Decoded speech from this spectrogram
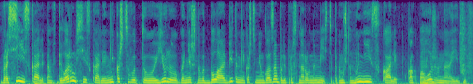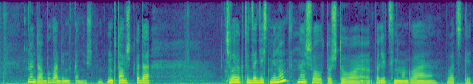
в России искали, там, в Беларуси искали, и мне кажется, вот Юлю, конечно, вот была обида, мне кажется, у нее глаза были просто на ровном месте, потому что, ну, не искали, как положено. Mm-hmm. И... Ну да, была обидно, конечно. Ну, потому что, когда Человек тут за 10 минут нашел то, что полиция не могла 20 лет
